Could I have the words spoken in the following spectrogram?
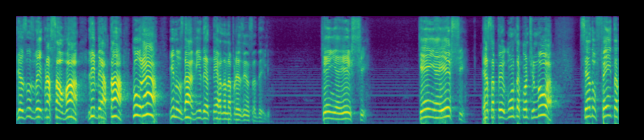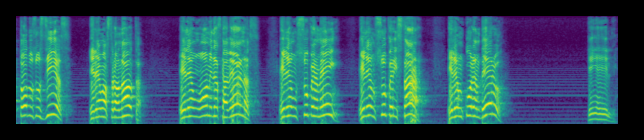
Jesus veio para salvar, libertar, curar e nos dar a vida eterna na presença dele. Quem é este? Quem é este? Essa pergunta continua sendo feita todos os dias. Ele é um astronauta? Ele é um homem das cavernas? Ele é um superman? Ele é um superstar? Ele é um curandeiro? Quem é ele?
